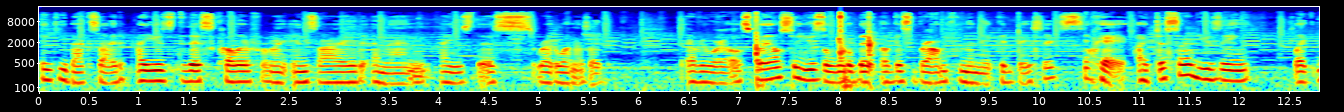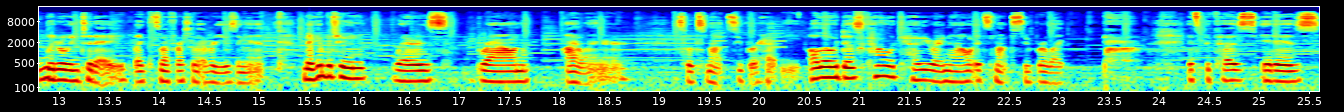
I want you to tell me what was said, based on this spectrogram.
Thank you, backside. I used this color for my inside, and then I used this red one as like everywhere else. But I also used a little bit of this brown from the Naked Basics. Okay, I just started using, like literally today, like it's my first time ever using it. Megan Batoon wears brown eyeliner so it's not super heavy. Although it does kind of look heavy right now, it's not super like, it's because it is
